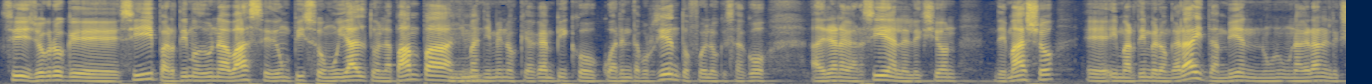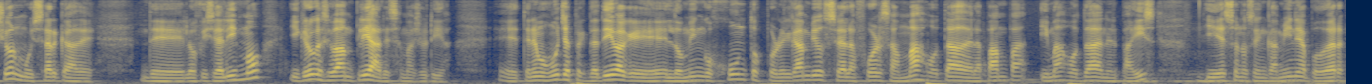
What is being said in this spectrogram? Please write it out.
Sí, yo creo que sí, partimos de una base, de un piso muy alto en La Pampa, ni más ni menos que acá en Pico 40%, fue lo que sacó Adriana García en la elección de mayo, eh, y Martín Berongaray, también una gran elección muy cerca de del oficialismo y creo que se va a ampliar esa mayoría. Eh, tenemos mucha expectativa que el domingo Juntos por el Cambio sea la fuerza más votada de La Pampa y más votada en el país y eso nos encamine a poder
